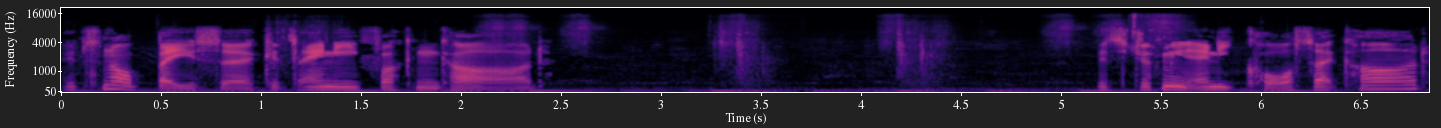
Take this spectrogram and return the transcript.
it's not basic. It's any fucking card. It's just mean any core set card.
